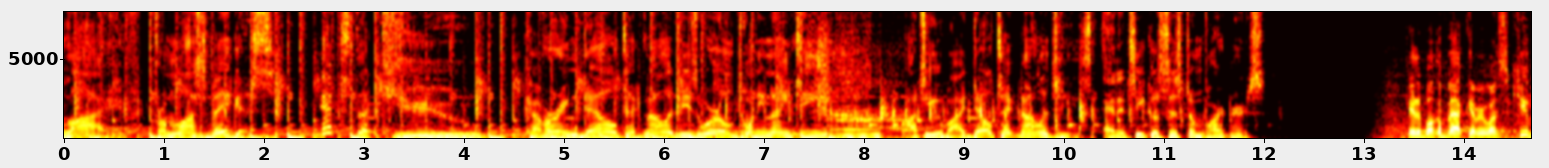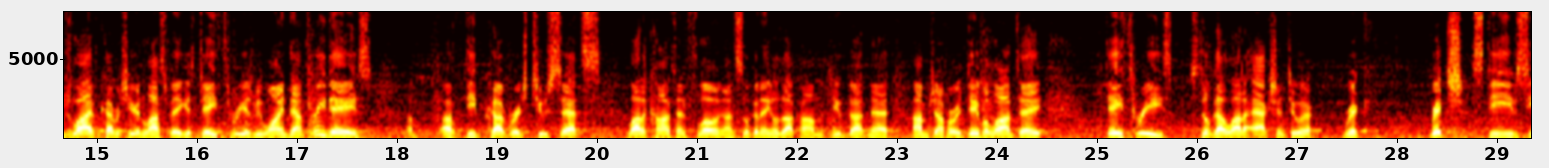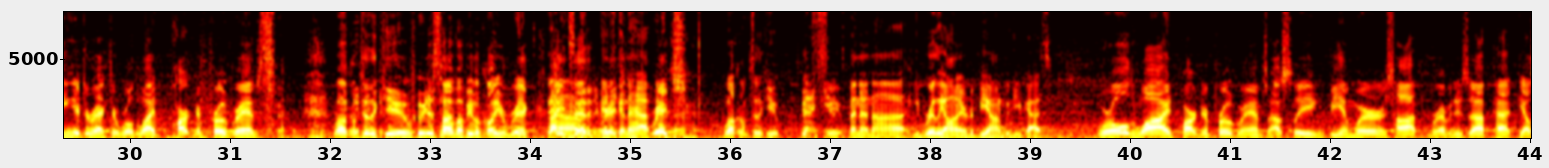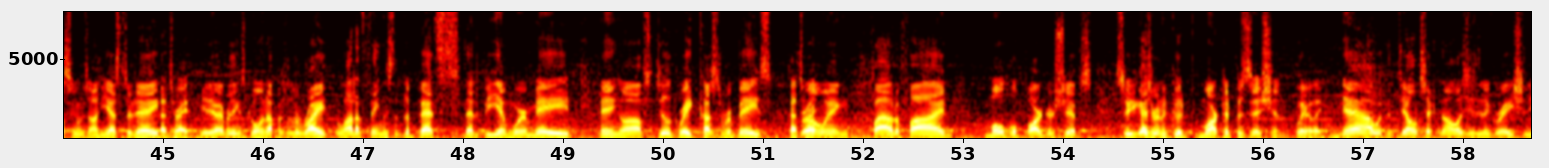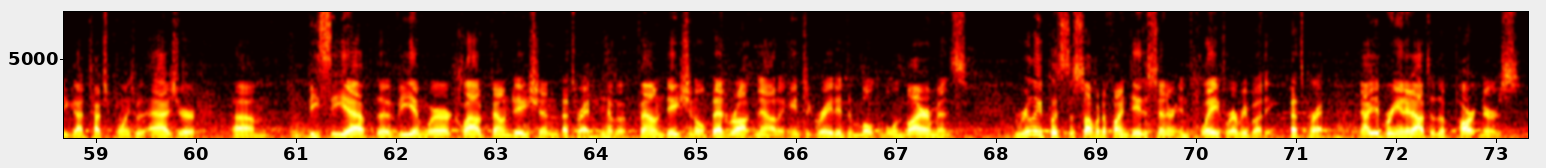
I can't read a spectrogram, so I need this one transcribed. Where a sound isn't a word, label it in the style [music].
Live from Las Vegas, it's theCUBE. Covering Dell Technologies World 2019. Brought to you by Dell Technologies and its ecosystem partners. Okay, welcome back everyone. It's theCUBE's live coverage here in Las Vegas, day three as we wind down three days of, of deep coverage, two sets, a lot of content flowing on siliconangle.com, thecube.net. I'm John Furrier, Dave Vellante. Day three, still got a lot of action to it. Rick Rich Steeves, Senior Director, Worldwide Partner Programs. [laughs] welcome to theCUBE. We were just talking about people call you Rick. Uh, I said it, Rich. It's going to happen. Rich, welcome to theCUBE. Good Thank to you. see It's been an uh, really honor to be on with you guys. Worldwide partner programs, obviously VMware is hot, revenue's up, Pat Gelsinger was on yesterday. That's right. You know, everything's going up and to the right, a lot of things that the bets that VMware made, paying off, still great customer base, That's growing, cloudified, multiple partnerships. So you guys are in a good market position. Clearly. Now with the Dell Technologies integration, you got touch points with Azure, um, VCF, the VMware Cloud Foundation. That's right. You have a foundational bedrock now to integrate into multiple environments. Really puts the software-defined data center in play for everybody. That's correct. Now you're bringing it out to the partners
